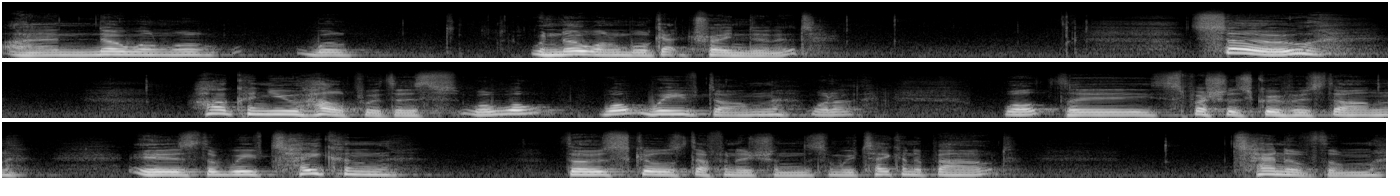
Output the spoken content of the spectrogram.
and no one will, will, well, no one will get trained in it. So, how can you help with this? Well, what, what we've done, what, I, what the specialist group has done, is that we've taken those skills definitions and we've taken about 10 of them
